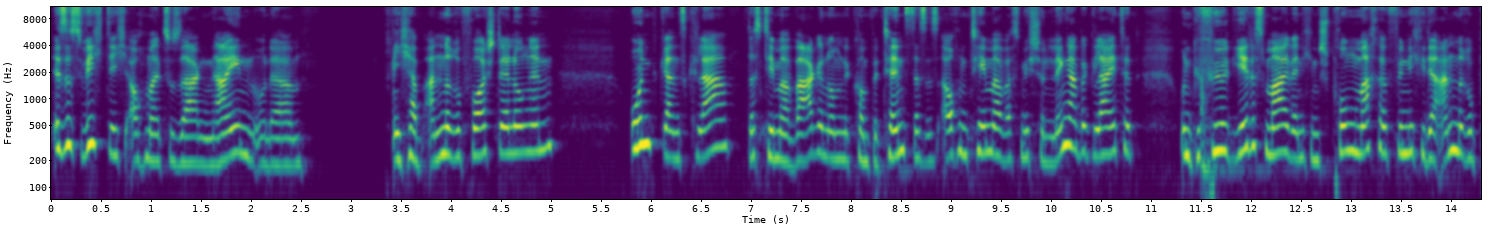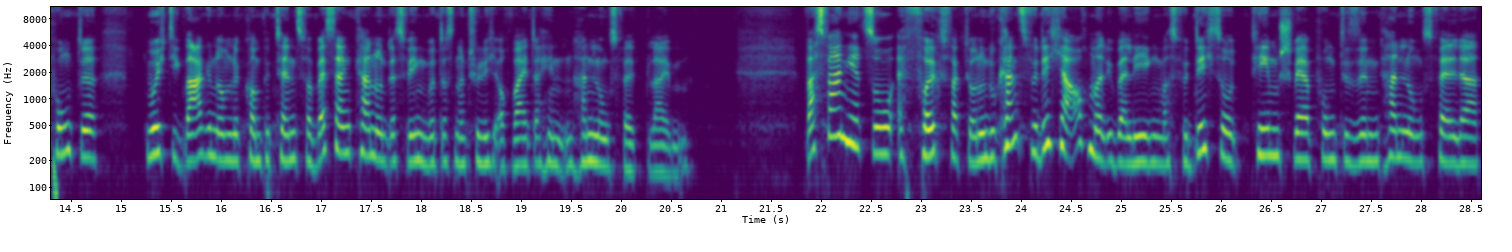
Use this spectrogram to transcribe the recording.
ist es wichtig, auch mal zu sagen Nein oder ich habe andere Vorstellungen. Und ganz klar, das Thema wahrgenommene Kompetenz, das ist auch ein Thema, was mich schon länger begleitet. Und gefühlt jedes Mal, wenn ich einen Sprung mache, finde ich wieder andere Punkte, wo ich die wahrgenommene Kompetenz verbessern kann. Und deswegen wird das natürlich auch weiterhin ein Handlungsfeld bleiben. Was waren jetzt so Erfolgsfaktoren? Und du kannst für dich ja auch mal überlegen, was für dich so Themenschwerpunkte sind, Handlungsfelder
